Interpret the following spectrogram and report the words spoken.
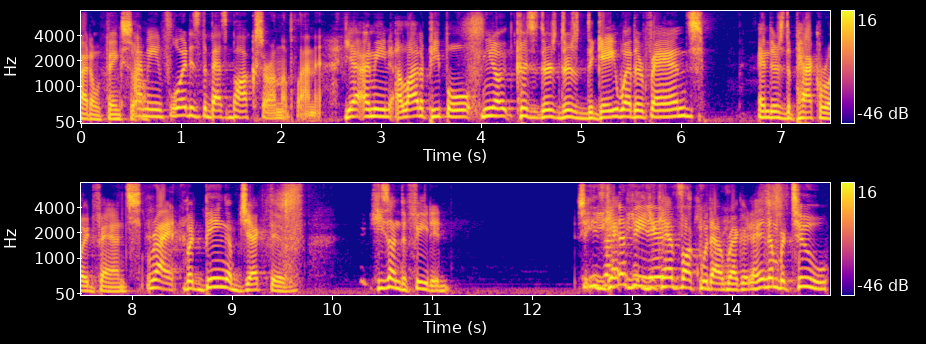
I don't think so. I mean, Floyd is the best boxer on the planet. yeah, I mean, a lot of people, you know, because there's there's the gay weather fans and there's the Pacroid fans. Right. But being objective, he's undefeated. So He's you can't, you- You can't fuck with that record. And number two,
